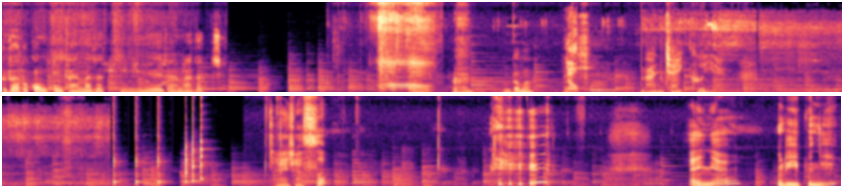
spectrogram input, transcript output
주사도 꽁꽁 잘 맞았지. 잘 맞았지. 잠깐만 난잘 거야. 잘 잤어? 안녕 우리 이쁜이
